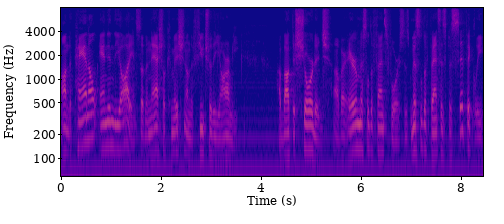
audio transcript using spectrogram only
on the panel and in the audience of the National Commission on the Future of the Army about the shortage of our air and missile defense forces, missile defense, and specifically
